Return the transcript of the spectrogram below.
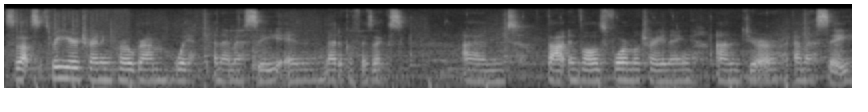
so that's a three-year training programme with an MSc in medical physics and that involves formal training and your MSc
